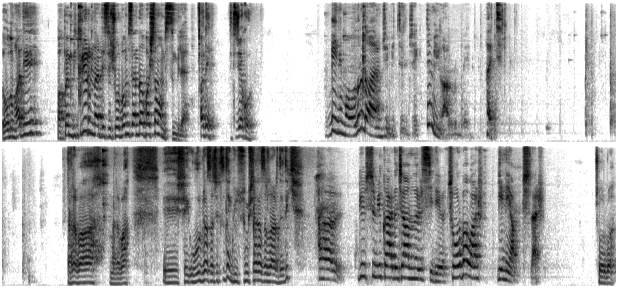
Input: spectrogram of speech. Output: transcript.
Oğlum hadi. Bak ben bitiriyorum neredeyse çorbamı sen daha başlamamışsın bile. Hadi bitecek o. Benim oğlum daha önce bitirecek değil mi yavrum benim? Hadi. Merhaba, merhaba. Ee, şey Uğur biraz acıktı da Gülsüm bir şeyler hazırlar dedik. Aa, Gülsüm yukarıda camları siliyor. Çorba var. Yeni yapmışlar. Çorba.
